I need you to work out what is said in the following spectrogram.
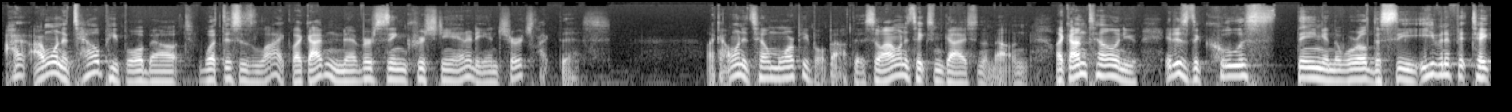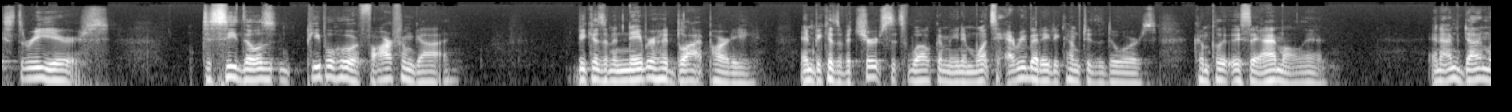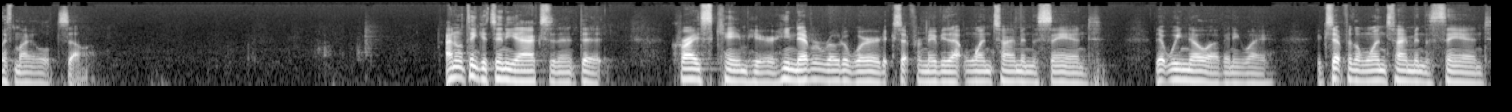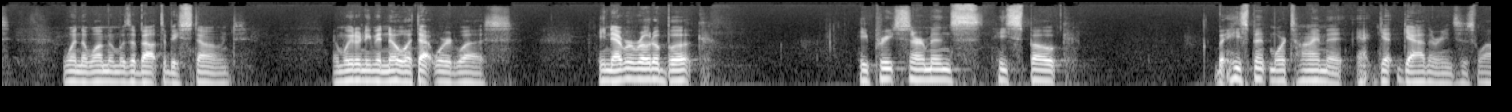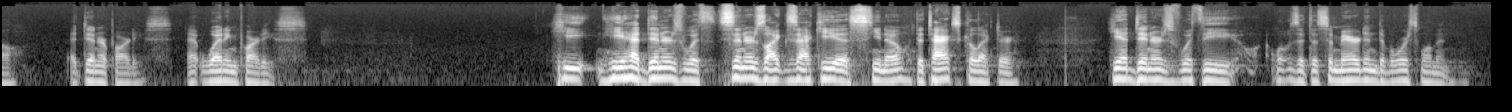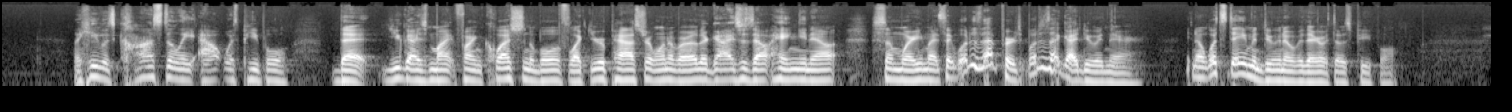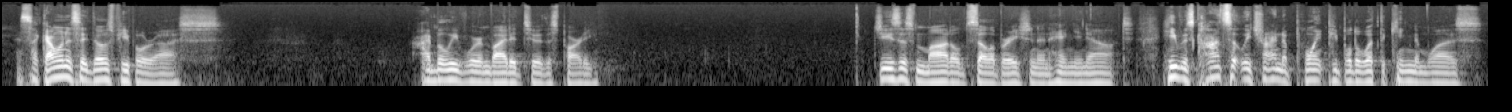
I, I want to tell people about what this is like. Like, I've never seen Christianity in church like this. Like, I want to tell more people about this. So I want to take some guys to the mountain. Like, I'm telling you, it is the coolest thing in the world to see, even if it takes three years, to see those people who are far from God because of a neighborhood block party and because of a church that's welcoming and wants everybody to come to the doors, completely say, I'm all in. And I'm done with my old self. I don't think it's any accident that Christ came here. He never wrote a word except for maybe that one time in the sand that we know of, anyway, except for the one time in the sand when the woman was about to be stoned. And we don't even know what that word was. He never wrote a book. He preached sermons, he spoke, but he spent more time at, at gatherings as well, at dinner parties, at wedding parties. He, he had dinners with sinners like Zacchaeus, you know, the tax collector. He had dinners with the, what was it, the Samaritan divorce woman. Like he was constantly out with people that you guys might find questionable. If like your pastor one of our other guys is out hanging out somewhere you might say what is that person what is that guy doing there? You know what's damon doing over there with those people? It's like i want to say those people are us. I believe we're invited to this party. Jesus modeled celebration and hanging out. He was constantly trying to point people to what the kingdom was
